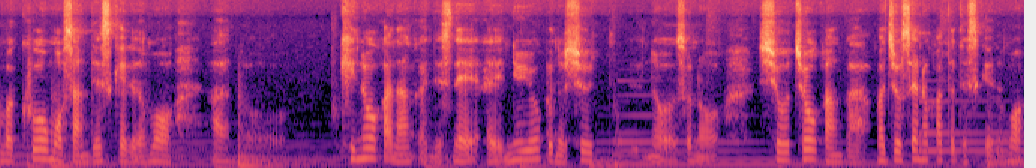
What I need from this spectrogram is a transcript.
まあ、クオモさんですけれども、あの昨日かなんかにですね、ニューヨークの州のその省長官が、まあ、女性の方ですけれども、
